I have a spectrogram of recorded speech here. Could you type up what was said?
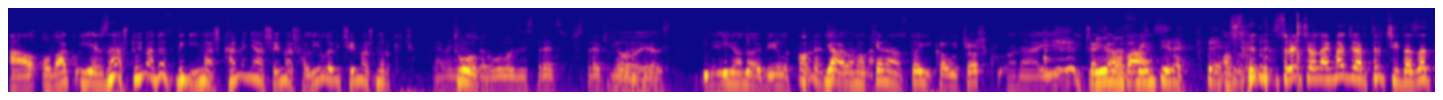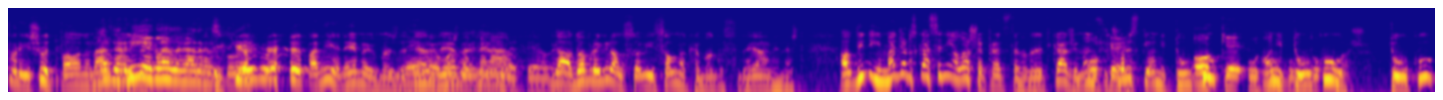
A ovako, jer znaš, tu ima, dosta, vidi, imaš Kamenjaša, imaš Halilovića, imaš Nurkića. Kamenjaša u ulozi stretch, stretch Jo, jest. I ono je bilo. Ono je ja, bilo, ono, da. Kenan stoji kao u čošku, ona, i, i čeka Prima pas. fintire. A sre- sreća, onaj Mađar trči da zatvori šut, pa ono... Mađar može- nije gledao Jadransku ligu. pa nije, nemaju možda. Nemaju možda kanale te ove. Da, dobro igrali su ovi Solnoka, mogli su da jave nešto. Ali vidi, i Mađarska se nije loše predstavila, da ti kažem. Oni Okej. su čvrsti, oni tuku, Okej, u tuku, oni tuku, tuku baš. tuku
